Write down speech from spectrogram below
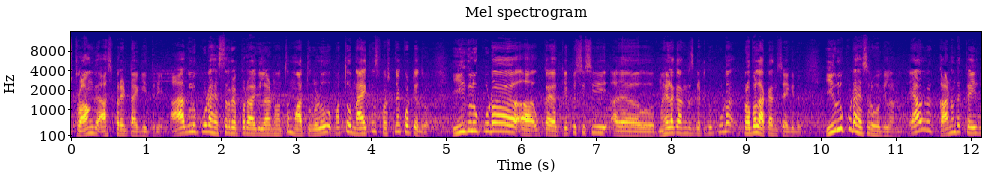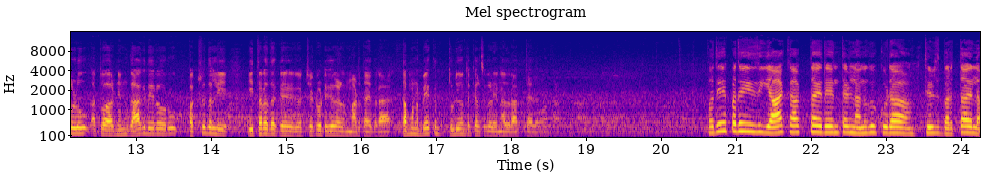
ಸ್ಟ್ರಾಂಗ್ ಆಸ್ಪರೆಂಟ್ ಆಗಿದ್ರಿ. ಆಗಲೂ ಕೂಡ ಹೆಸರು ರೆಫರ್ ಆಗಿಲ್ಲ ಅನ್ನುವಂಥ ಮಾತುಗಳು ಮತ್ತು ನಾಯಕರು ಸ್ಪಷ್ಟನೆ ಕೊಟ್ಟಿದ್ರು. ಈಗಲೂ ಕೂಡ ಕೆ ಪಿ ಸಿ ಸಿ ಮಹಿಳಾ ಕಾಂಗ್ರೆಸ್ ಘಟಕ ಕೂಡ ಪ್ರಬಲ ಆಕಾಂಕ್ಷಿ ಆಗಿದ್ರು. ಈಗಲೂ ಕೂಡ ಹೆಸರು ಹೋಗಿಲ್ಲ ಯಾವ ಕಾಣದ ಕೈಗಳು ಅಥವಾ ನಿಮ್ಗೆ ಆಗದೇ ಇರೋರು ಪಕ್ಷದಲ್ಲಿ ಈ ಥರದ ಚಟುವಟಿಕೆಗಳನ್ನು ಮಾಡ್ತಾ ಇದ್ರ? ತಮ್ಮನ್ನು ಬೇಕಂತ ತುಳಿಯುವಂಥ ಕೆಲಸಗಳು ಏನಾದರೂ ಆಗ್ತಾ ಇದಾವೆ ಅಂತ? ಪದೇ ಪದೇ ಇದು ಯಾಕೆ ಆಗ್ತಾ ಇದೆ ಅಂತೇಳಿ ನನಗೂ ಕೂಡ ತಿಳಿದು ಬರ್ತಾ ಇಲ್ಲ.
